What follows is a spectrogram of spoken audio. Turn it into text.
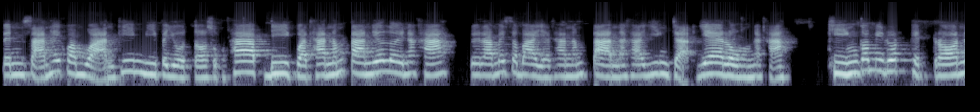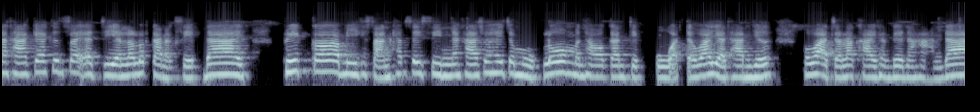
เป็นสารให้ความหวานที่มีประโยชน์ต่อสุขภาพดีกว่าทานน้ำตาลเยอะเลยนะคะ เวลาไม่สบายอย่าทานน้ำตาลนะคะ ยิ่งจะแย่ลงนะคะ ขิงก็มีรสเผ็ดร้อนนะคะ แก้ขึ้นไส้อาเจียน แล้วลดการอักเสบได้ พริกก็มีสารแคปไซซินนะคะ ช่วยให้จมูกโล่งบรรเทาอาการเจ็บปวด แต่ว่าอย่าทานเยอะ เพราะว่าอาจจะระคายทางเดินอาหารได้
